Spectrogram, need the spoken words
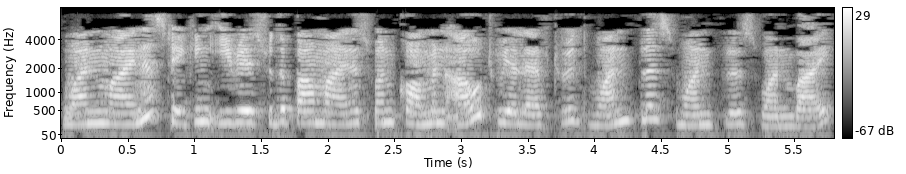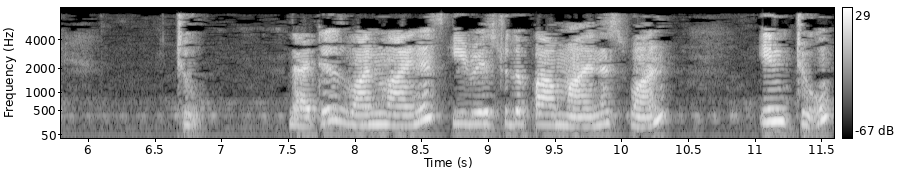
1 minus taking e raised to the power minus 1 common out we are left with 1 plus 1 plus 1 by 2 that is 1 minus e raised to the power minus 1 into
